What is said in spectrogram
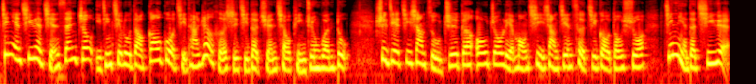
今年七月前三周已经记录到高过其他任何时期的全球平均温度。世界气象组织跟欧洲联盟气象监测机构都说，今年的七月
